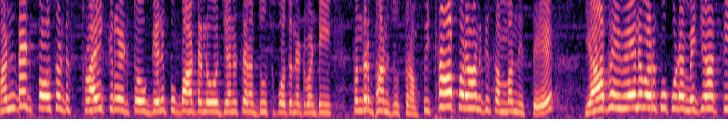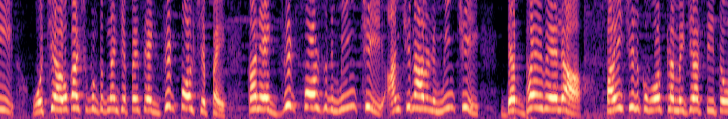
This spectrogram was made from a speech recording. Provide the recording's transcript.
హండ్రెడ్ పర్సెంట్ స్ట్రైక్ రేట్తో గెలుపు బాటలో జనసేన దూసిపోతున్నటువంటి సందర్భాన్ని చూస్తున్నాం. పిఠాపురానికి సంబంధిస్తే యాభై వేల వరకు కూడా మెజార్టీ వచ్చే అవకాశం ఉంటుందని చెప్పేసి ఎగ్జిట్ పోల్స్ చెప్పాయి. కానీ ఎగ్జిట్ పోల్స్ని మించి అంచనాలను మించి డెబ్బై వేల పైచిలుకు ఓట్ల మెజార్టీతో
